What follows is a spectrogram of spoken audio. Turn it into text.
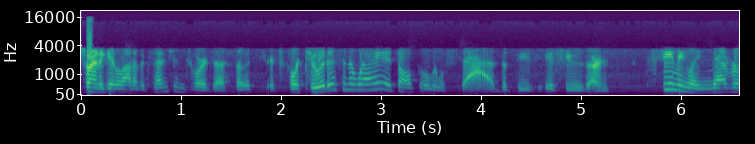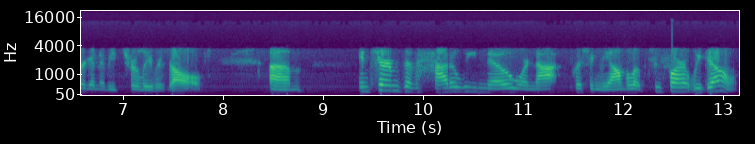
trying to get a lot of attention towards us. So it's, it's fortuitous in a way. It's also a little sad that these issues are seemingly never going to be truly resolved. Um, in terms of how do we know we're not pushing the envelope too far, we don't.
